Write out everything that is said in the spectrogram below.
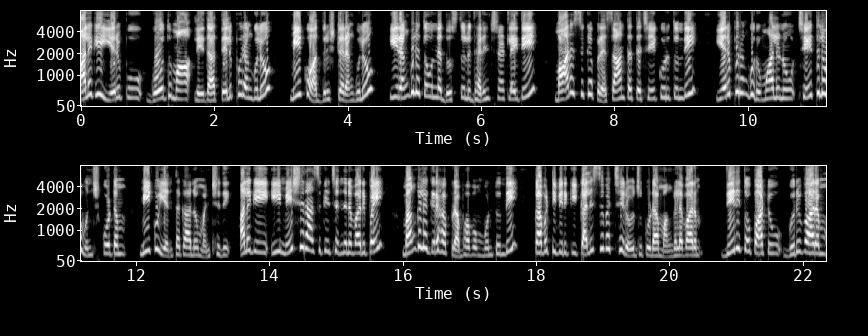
అలాగే ఎరుపు గోధుమ లేదా తెలుపు రంగులు మీకు అదృష్ట రంగులు. ఈ రంగులతో ఉన్న దుస్తులు ధరించినట్లయితే మానసిక ప్రశాంతత చేకూరుతుంది. ఎరుపు రంగు రుమాలును చేతిలో ఉంచుకోవటం మీకు ఎంతగానో మంచిది. అలాగే ఈ మేషరాశికి చెందిన వారిపై మంగళగ్రహ ప్రభావం ఉంటుంది. కాబట్టి వీరికి కలిసి వచ్చే రోజు కూడా మంగళవారం. దీనితో పాటు గురువారం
